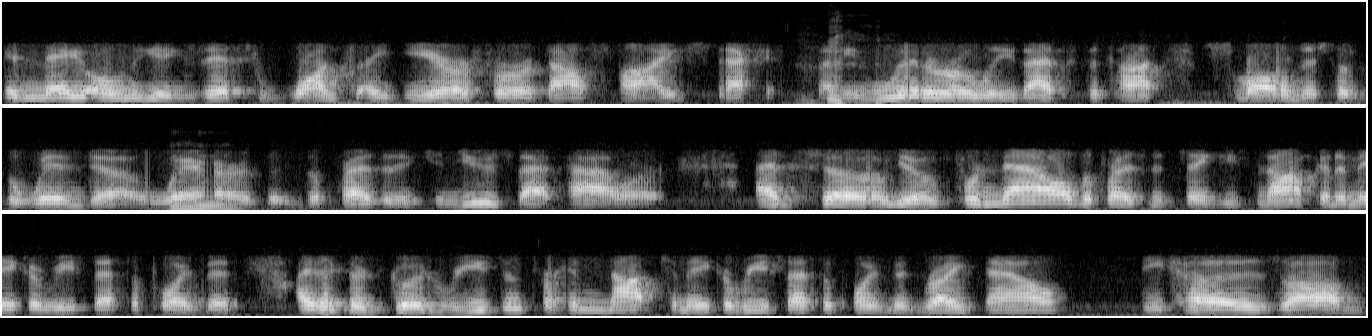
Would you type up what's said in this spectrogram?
it may only exist once a year for about five seconds. I mean, literally, that's the time smallness of the window where mm-hmm. the, the president can use that power. And so, you know, for now, the president's saying he's not going to make a recess appointment. I think there's good reason for him not to make a recess appointment right now because um,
